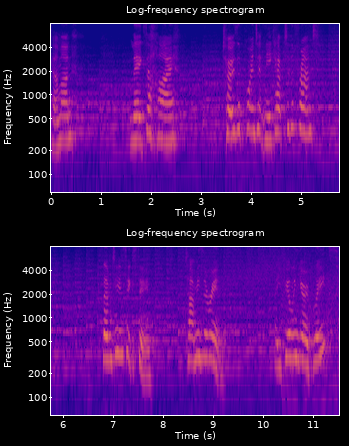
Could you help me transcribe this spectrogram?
Come on. Legs are high. Toes are pointed, kneecap to the front. 17, 16. Tummies are in. Are you feeling your obliques?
